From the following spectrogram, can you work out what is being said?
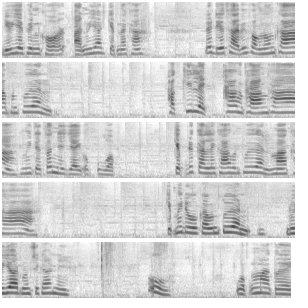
เดี๋ยวยายเพนขออนุญาตเก็บนะคะ แล้วเดี๋ยวถ่ายไปฝั่งโน้นค่ะเพื่อนๆ ผักขี้เหล็กข้างทางค่ะ มีแต่ต้นใหญ่ๆอวบๆ เก็บด้วยกันเลยค่ะเพื่อนๆ มาค่ะ เก็บไม่ดูค่ะเพื่อนๆ ดูยอดมันสิคะนี่ โอ้อวบมากๆเลย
